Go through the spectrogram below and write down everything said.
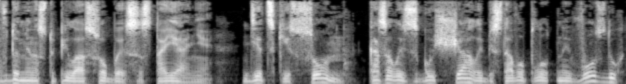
В доме наступило особое состояние. Детский сон, казалось, сгущал, и без того плотный воздух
